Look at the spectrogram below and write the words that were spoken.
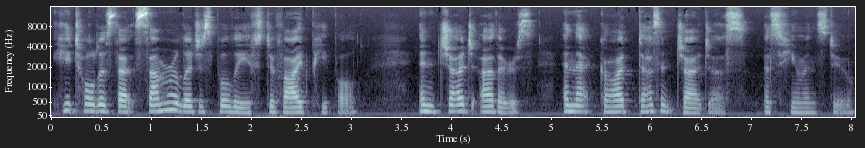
He told us that some religious beliefs divide people and judge others, and that God doesn't judge us as humans do.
